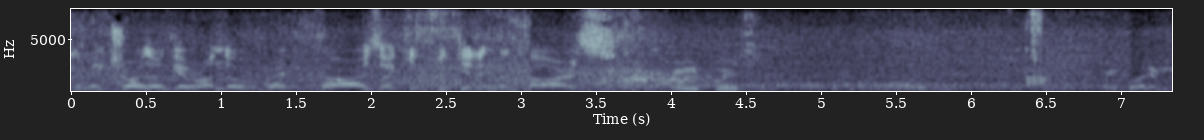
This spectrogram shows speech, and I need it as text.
to make sure I don't get run over by any cars, I keep forgetting the cars. Papers. They got him.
